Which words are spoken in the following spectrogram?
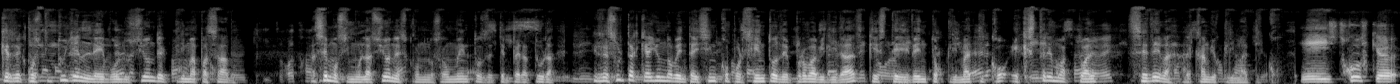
que reconstituyen la evolución del clima pasado. Hacemos simulaciones con los aumentos de temperatura y resulta que hay un 95% de probabilidad que este evento climático extremo actual se deba al cambio climático. Y se que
